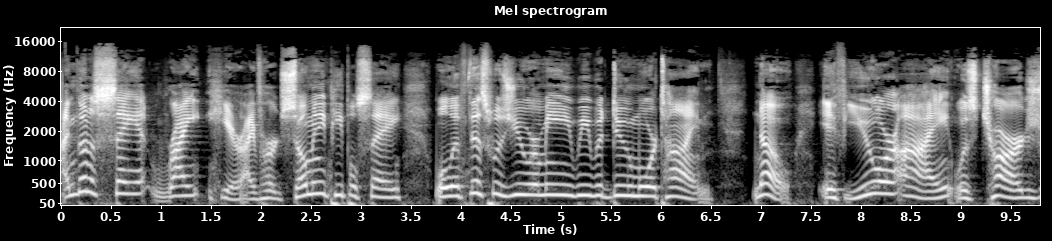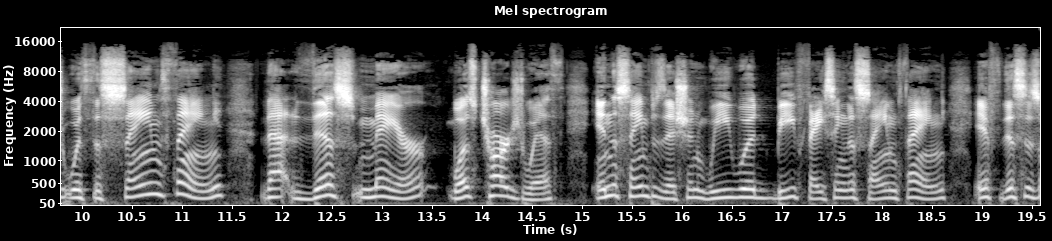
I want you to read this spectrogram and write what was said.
I'm going to say it right here. I've heard so many people say, well, if this was you or me, we would do more time. No, if you or I was charged with the same thing that this mayor was charged with in the same position, we would be facing the same thing if this is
